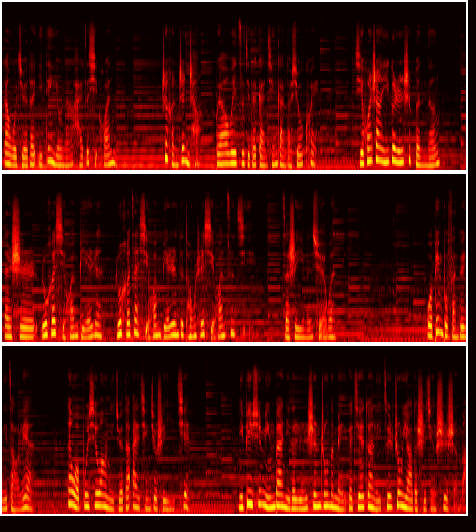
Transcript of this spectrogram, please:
但我觉得一定有男孩子喜欢你，这很正常，不要为自己的感情感到羞愧。喜欢上一个人是本能，但是如何喜欢别人？如何在喜欢别人的同时喜欢自己，则是一门学问。我并不反对你早恋，但我不希望你觉得爱情就是一切。你必须明白，你的人生中的每个阶段里最重要的事情是什么。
